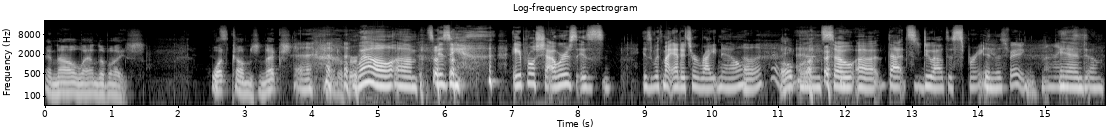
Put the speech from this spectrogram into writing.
and now land of ice. What comes next? well, um, it's busy. April showers is is with my editor right now. Oh, okay. Oh, and so uh, that's due out this spring. In the spring, nice. And um,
